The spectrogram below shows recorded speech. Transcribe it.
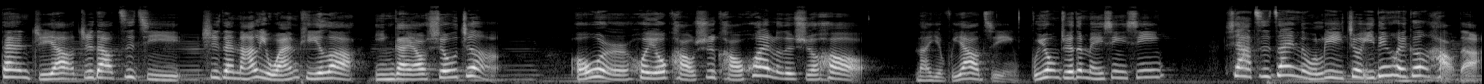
但只要知道自己是在哪里顽皮了，应该要修正。偶尔会有考试考坏了的时候，那也不要紧，不用觉得没信心，下次再努力就一定会更好的。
